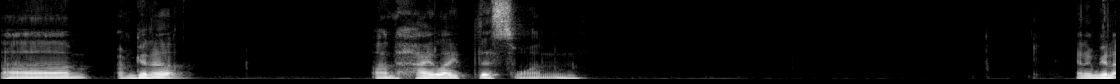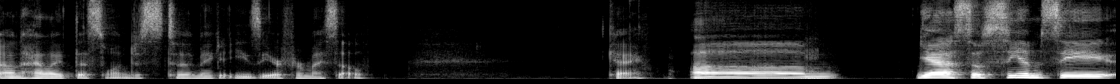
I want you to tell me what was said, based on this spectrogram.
Um I'm to unhighlight this one. And I'm to unhighlight this one just to make it easier for myself. Okay. Um, yeah, so CMC,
